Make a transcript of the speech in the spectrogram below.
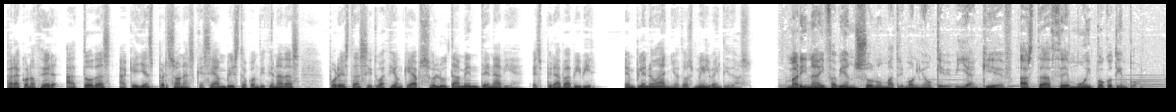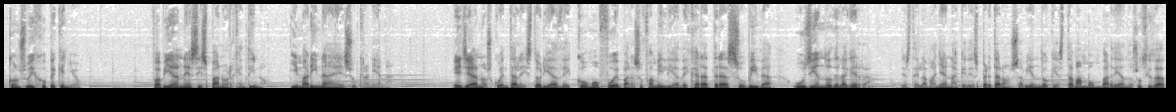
para conocer a todas aquellas personas que se han visto condicionadas por esta situación que absolutamente nadie esperaba vivir en pleno año 2022. Marina y Fabián son un matrimonio que vivía en Kiev hasta hace muy poco tiempo, con su hijo pequeño. Fabián es hispano-argentino y Marina es ucraniana. Ella nos cuenta la historia de cómo fue para su familia dejar atrás su vida huyendo de la guerra, desde la mañana que despertaron sabiendo que estaban bombardeando su ciudad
